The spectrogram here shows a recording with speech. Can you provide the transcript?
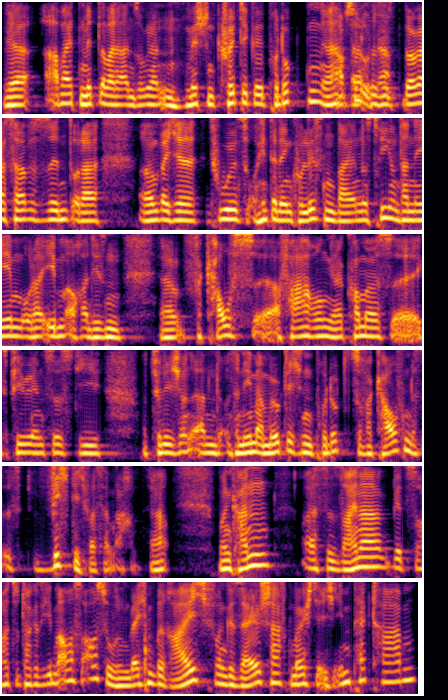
wir arbeiten mittlerweile an sogenannten Mission Critical Produkten, ja. Absolut, dass ja. es Burger Services sind oder irgendwelche Tools hinter den Kulissen bei Industrieunternehmen oder eben auch an diesen ja, Verkaufserfahrungen, ja, Commerce äh, Experiences, die natürlich an Unternehmen ermöglichen, Produkte zu verkaufen. Das ist wichtig, was wir machen. Ja. Man kann als Designer jetzt heutzutage sich eben aus, aussuchen, in welchem Bereich von Gesellschaft möchte ich Impact haben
